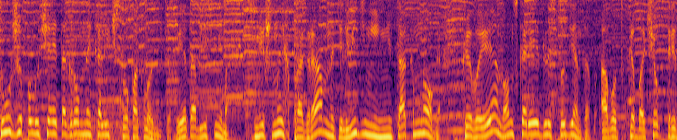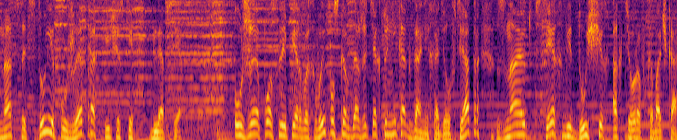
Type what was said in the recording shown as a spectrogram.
тут же получает огромное количество поклонников. И это объяснимо. Смешных программ на телевидении не так много. КВН, он скорее для студентов, а вот «Кабачок 13 стульев» уже практически для всех. Уже после первых выпусков даже те, кто никогда не ходил в театр, знают всех ведущих актеров «Кабачка».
